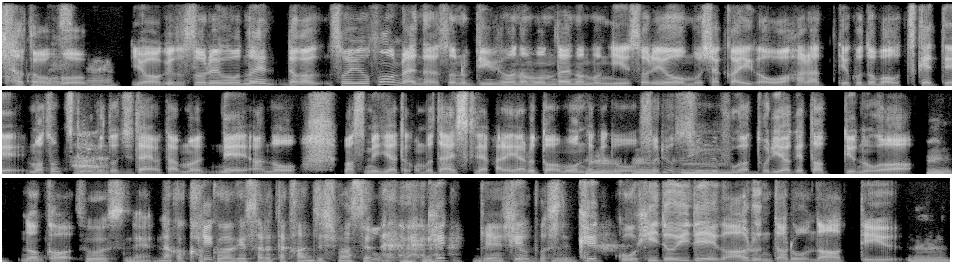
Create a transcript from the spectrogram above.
だと思う。いや、けどそれをね、だからそういう本来ならその微妙な問題なのに、それをもう社会がオワハラっていう言葉をつけて、まあそのつけること自体は多分ね、あの、マスメディアとかも大好きだからやるとは思うんだけど、うんうんそれを政府が取り上げたっていうのが、うん。なんか、そうですね。なんか格上げされた感じしますよね。け 現象として。結構ひどい例があるんだろうなっていう。うんうん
